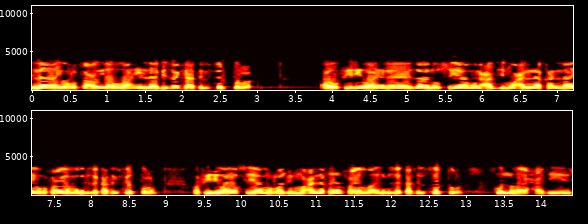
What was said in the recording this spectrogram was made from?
لا يرفع إلى الله إلا بزكاة الفطر أو في رواية لا يزال صيام العبد معلقا لا يرفع إلى الله إلا بزكاة الفطر وفي رواية صيام الرجل معلقا يرفع إلى الله إلا بزكاة الفطر كلها أحاديث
